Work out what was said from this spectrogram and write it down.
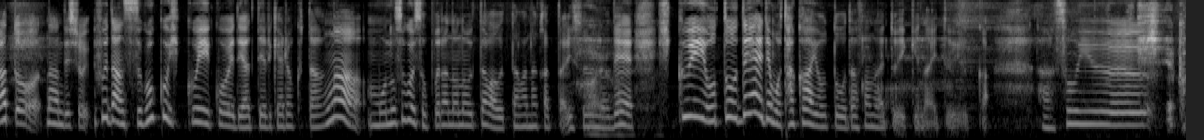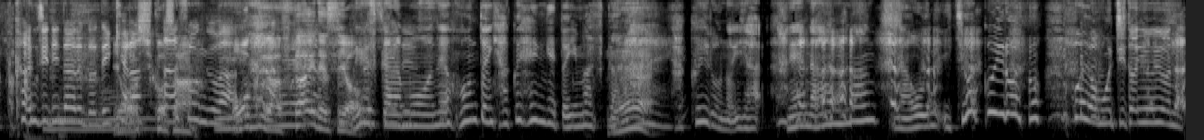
あとなんでしょう普段すごく低い声でやってるキャラクターがものすごいソプラノの歌は歌わなかったりするので、はいはい、低い音ででも高い音を出さないといけないというか。あそういう 感じになるのでキャラクターソングは。奥が深いですよ。ですからもうね本当に百変化と言いますか、ね、百色のいやね 何万一億色の声をお持ちというような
